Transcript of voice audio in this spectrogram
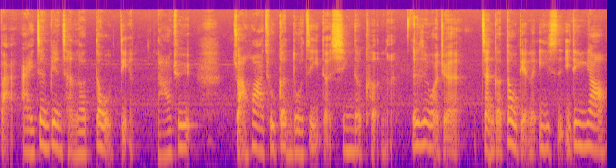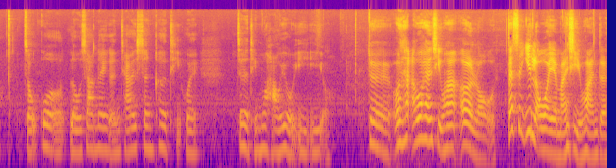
把癌症变成了逗点，然后去转化出更多自己的新的可能。这是我觉得。整个逗点的意思，一定要走过楼上那个人才会深刻体会。这个题目好有意义哦。对我很我很喜欢二楼，但是一楼我也蛮喜欢的。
